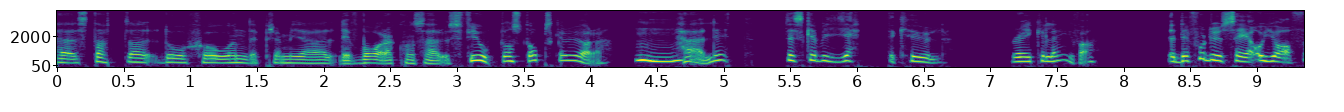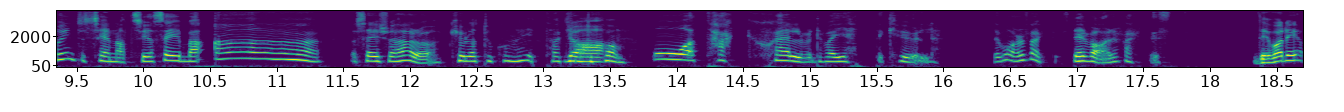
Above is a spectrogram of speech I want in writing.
eh, startar då showen, det är premiär, det är Vara konserthus. 14 stopp ska du göra. Mm. Härligt! Det ska bli jättekul. Break a leg va? Ja, Det får du säga och jag får inte säga något så jag säger bara ah. Jag säger så här då, kul att du kom hit, tack för att du Ja, kom. åh tack själv, det var jättekul. Det var det faktiskt. Det var det faktiskt. Det var det.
